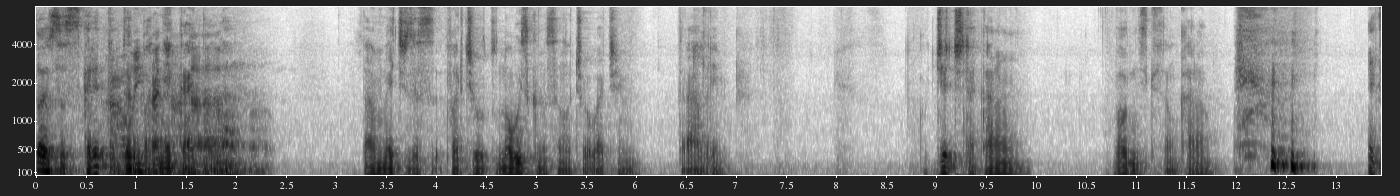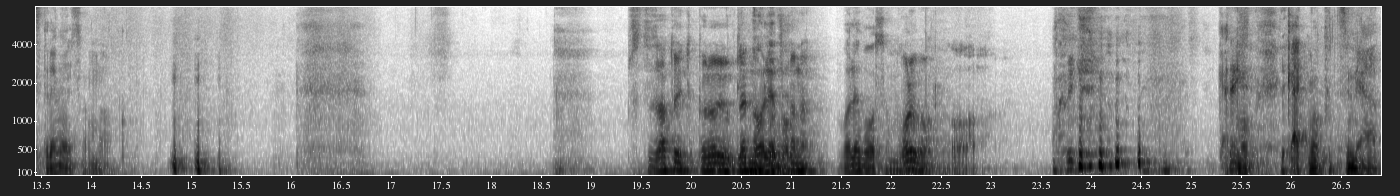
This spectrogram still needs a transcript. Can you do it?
той е с карета А, дърпат, уикайт, не кайта. да, Да, Там вече за хвърчилото много искам да се науча, обаче трябва време. Джетчета карам, водниски съм карал. Екстремен съм малко. Състезателните периоди от гледна точка на... Волейбол съм. Волейбол? Как, ме, как ме подценяват.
